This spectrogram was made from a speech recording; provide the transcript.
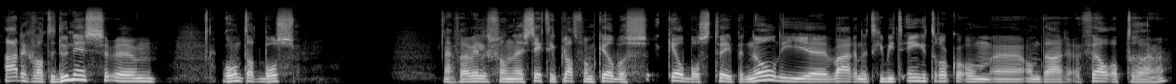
aardig wat te doen is um, rond dat bos. Nou, vrijwilligers van Stichting Platform Keelbos, Keelbos 2.0, die waren het gebied ingetrokken om, om daar vuil op te ruimen.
